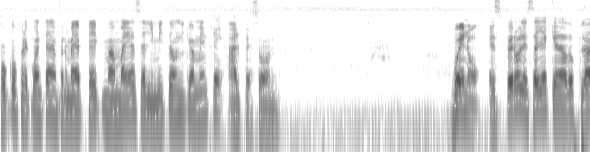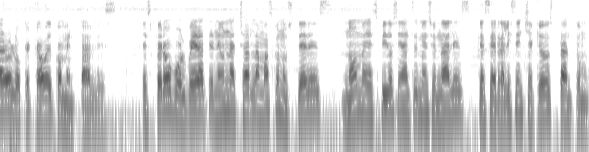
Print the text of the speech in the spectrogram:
poco frecuente de la enfermedad de PEC mamaria se limita únicamente al pezón. Bueno, espero les haya quedado claro lo que acabo de comentarles. Espero volver a tener una charla más con ustedes. No me despido sin antes mencionarles que se realicen chequeos tanto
